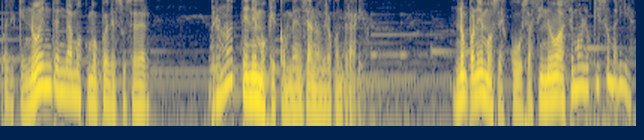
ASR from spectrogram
Puede que no entendamos cómo puede suceder, pero no tenemos que convencernos de lo contrario. No ponemos excusas, sino hacemos lo que hizo María.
